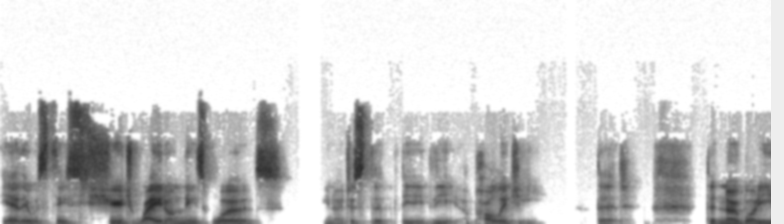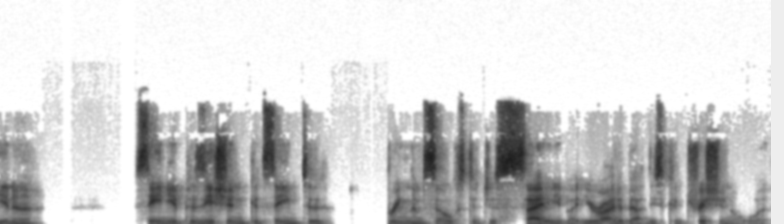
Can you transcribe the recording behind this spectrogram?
yeah, there was this huge weight on these words. You know, just the the the apology that that nobody in a senior position could seem to bring themselves to just say. But you're right about this contrition, or what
